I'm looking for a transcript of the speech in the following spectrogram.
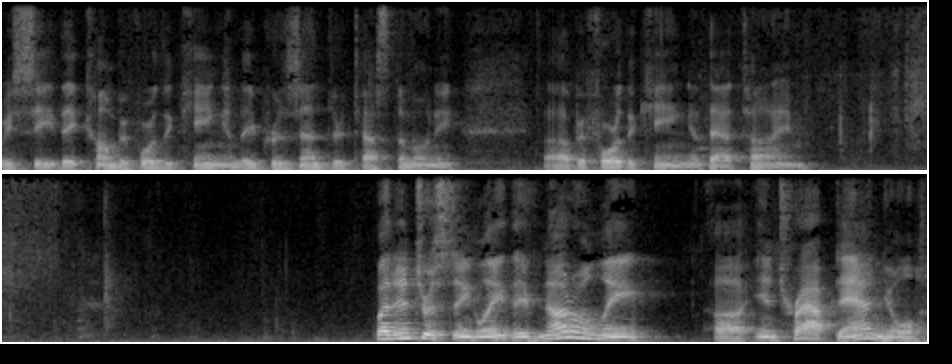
we see they come before the king and they present their testimony uh, before the king at that time. But interestingly, they've not only uh, entrapped Daniel,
